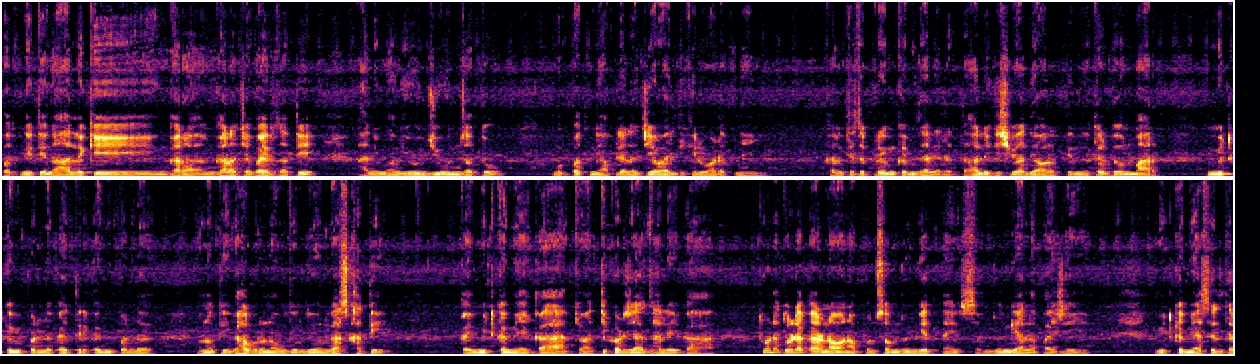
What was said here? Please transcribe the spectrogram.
पत्नी तिनं आलं की घरा घराच्या बाहेर जाते आणि मग येऊन जीवून जातो. मग पत्नी आपल्याला जेवायला देखील वाढत नाही. कारण तिचं प्रेम कमी झालेलं राहतं आले की शिवाय द्यावं लागते. नंतर दोन मार मीठ कमी पडलं काहीतरी कमी पडलं म्हणून ती घाबरून अगोदर दोन घास खाते. काही मीठ कमी आहे का? किंवा तिखट जास्त झालं आहे का? थोड्या थोड्या कारणावर आपण समजून घेत नाही. समजून घ्यायला पाहिजे. मीठ कमी असेल तर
